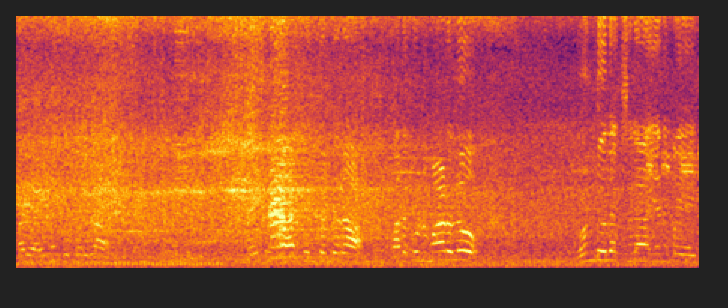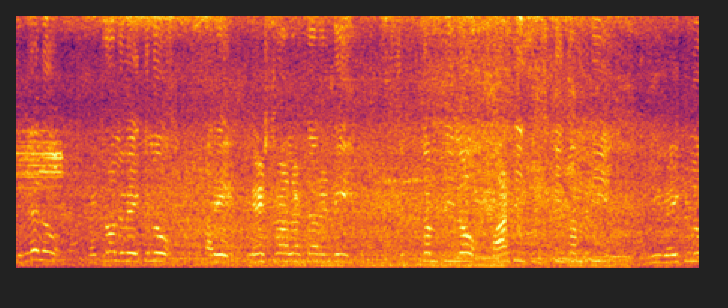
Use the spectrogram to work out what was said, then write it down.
మరి అయినంత త్వరగా వెహికల్ కాస్ట్ ఎంత ఉందరా పదకొండు మాడలు రెండు లక్షల ఎనభై ఐదు వేలు పెట్రోల్ వెహికల్. మరి వేస్ట్రాల్ అంటారండి స్విఫ్ట్ కంపెనీలో మారుతి సుజుకి కంపెనీ ఈ వెహికల్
